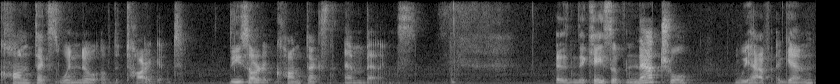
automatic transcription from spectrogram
context window of the target. These are the context embeddings. In the case of natural, we have again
